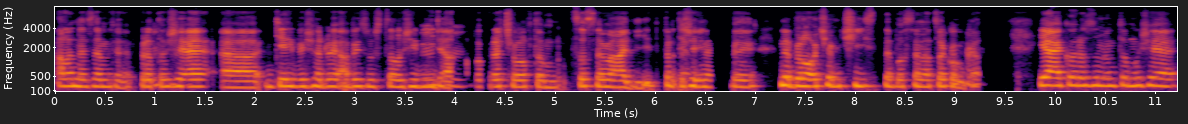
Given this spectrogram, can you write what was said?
ale nezemře, protože uh, děj vyžaduje, aby zůstal živý dál Mhm. a pokračoval v tom, co se má dít, protože jinak by nebylo o čem číst nebo se na co koukat. Já jako rozumím tomu, že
